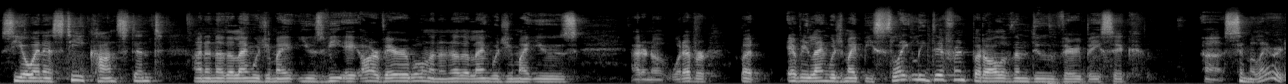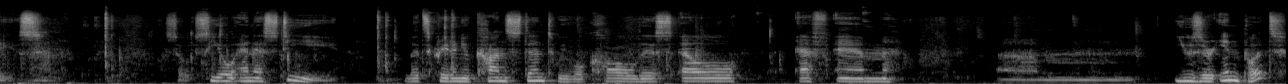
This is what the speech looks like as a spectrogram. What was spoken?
const, constant, on another language you might use var, variable, and another language you might use, I don't know, whatever. But every language might be slightly different, but all of them do very basic uh, similarities. So const, let's create a new constant. We will call this lfm um, user input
